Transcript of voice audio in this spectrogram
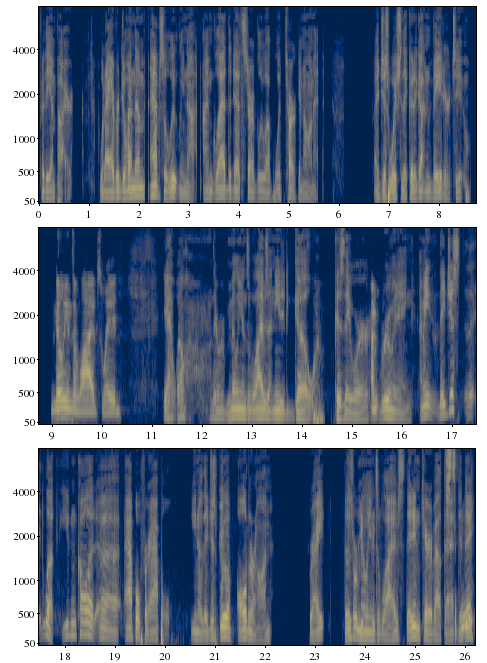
for the Empire. Would I ever join them? Absolutely not. I'm glad the Death Star blew up with Tarkin on it. I just wish they could have gotten Vader too. Millions of lives, Wade. Yeah, well, there were millions of lives that needed to go because they were I'm- ruining. I mean, they just uh, look. You can call it uh, apple for apple. You know, they just blew up Alderaan, right? Those were millions of lives. They didn't care about that, did they?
